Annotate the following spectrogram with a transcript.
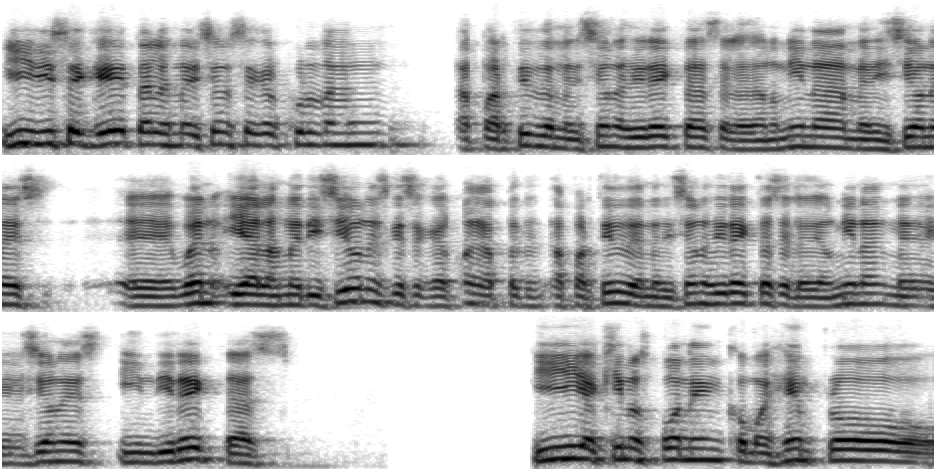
Y dice que tales mediciones se calculan a partir de mediciones directas, se les denomina mediciones eh, bueno, y a las mediciones que se calculan a partir de mediciones directas se le denominan mediciones indirectas. Y aquí nos ponen como ejemplo,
